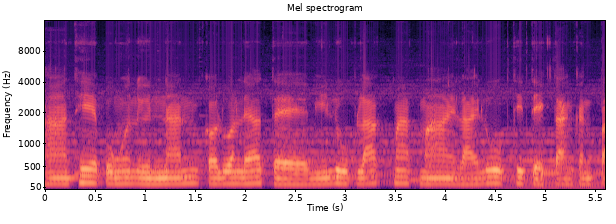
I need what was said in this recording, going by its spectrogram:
หาเทพองค์อื่นๆนั้นก็ล้วนแล้วแต่มีรูปลักษณ์มากมายหลายรูปที่แตกต่างกันไป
